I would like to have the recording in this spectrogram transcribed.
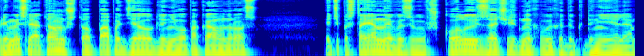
при мысли о том, что папа делал для него, пока он рос. Эти постоянные вызовы в школу из-за очередных выходок Даниэля.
